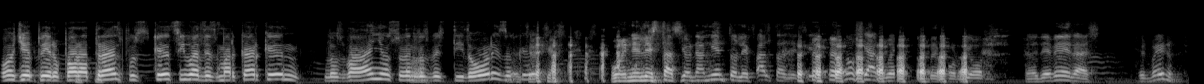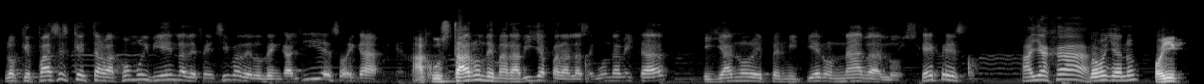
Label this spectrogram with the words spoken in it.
Oye, pero para atrás, pues, ¿qué se iba a desmarcar? ¿Qué? los baños o en los vestidores o qué. O en el estacionamiento le falta decir, no sea güey, hombre, por Dios, de veras. Pues bueno, lo que pasa es que trabajó muy bien la defensiva de los bengalíes, oiga, ajustaron de maravilla para la segunda mitad y ya no le permitieron nada a los jefes. Ay, ajá. No, ya no. Oye,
